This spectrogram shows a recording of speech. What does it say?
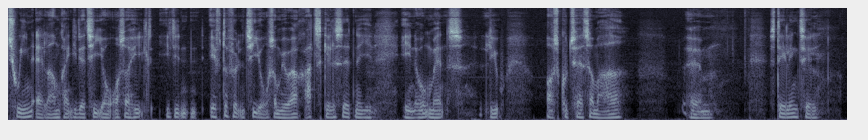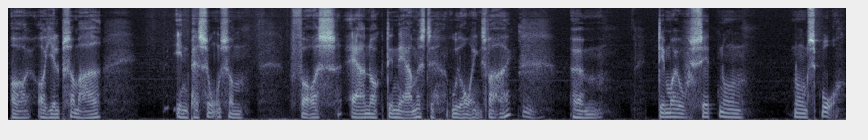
tween-alder omkring de der 10 år, og så helt i de efterfølgende 10 år, som jo er ret skældsættende i, mm. i en ung mands liv at skulle tage så meget øhm, stilling til og, og hjælpe så meget en person, som for os er nok det nærmeste ud over ens far. Ikke? Mm. Øhm, det må jo sætte nogle, nogle spor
